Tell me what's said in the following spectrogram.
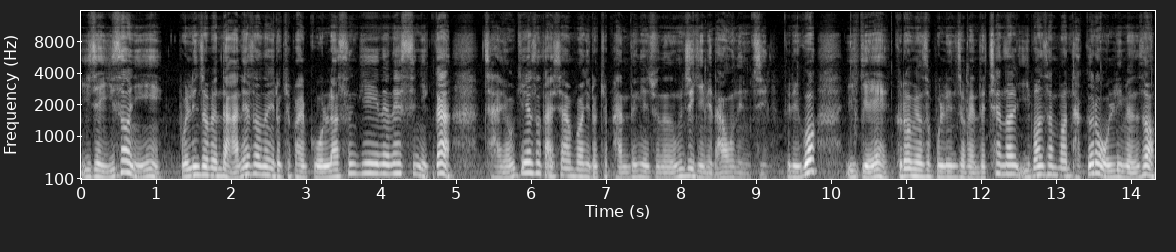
이제 이 선이 볼린저 밴드 안에서는 이렇게 밟고 올라서기는 했으니까 자 여기에서 다시 한번 이렇게 반등해주는 움직임이 나오는지 그리고 이게 그러면서 볼린저 밴드 채널 2번 3번 다 끌어올리면서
